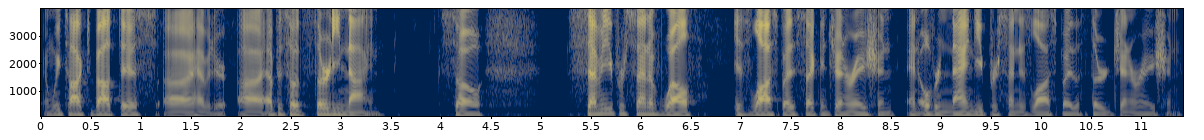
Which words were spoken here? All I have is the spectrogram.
And we talked about this, uh, I have it here, uh, episode 39. So 70% of wealth is lost by the second generation, and over 90% is lost by the third generation.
